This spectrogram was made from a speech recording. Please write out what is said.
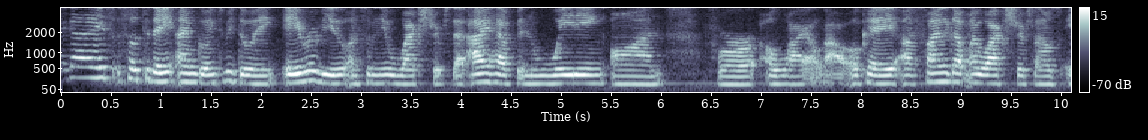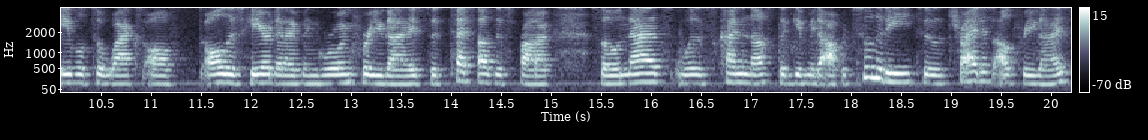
Hi guys, so today I'm going to be doing a review on some new wax strips that I have been waiting on for a while now, okay? I finally got my wax strips and I was able to wax off all this hair that I've been growing for you guys to test out this product. So Nads was kind enough to give me the opportunity to try this out for you guys.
